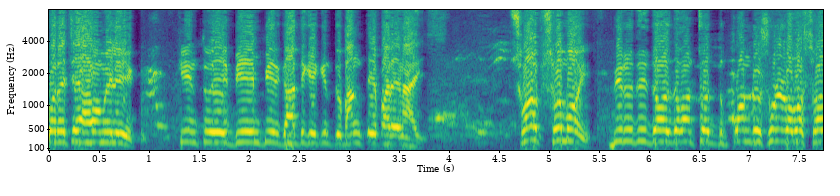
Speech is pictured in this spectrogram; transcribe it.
করেছে আওয়ামী লীগ, কিন্তু এই বিএনপির ঘাঁটিকে কিন্তু ভাঙতে পারে নাই। সব সময় বিরোধী দল যখন চোদ্দ, পনেরো, ষোলো বছর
